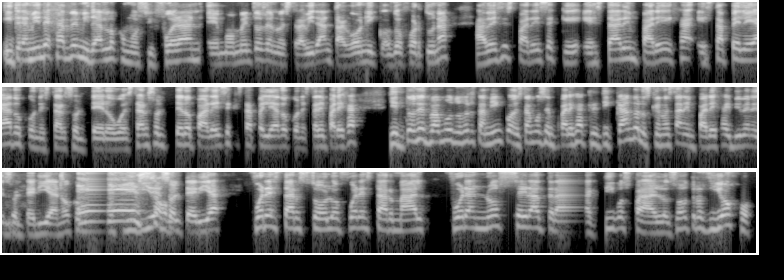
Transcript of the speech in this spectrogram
Y también dejar de mirarlo como si fueran eh, momentos de nuestra vida antagónicos, ¿no, Fortuna? A veces parece que estar en pareja está peleado con estar soltero, o estar soltero parece que está peleado con estar en pareja, y entonces vamos nosotros también cuando estamos en pareja criticando a los que no están en pareja y viven en soltería, ¿no? Como si vivir en soltería fuera estar solo, fuera estar mal, fuera no ser atractivos para los otros. Y ojo,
